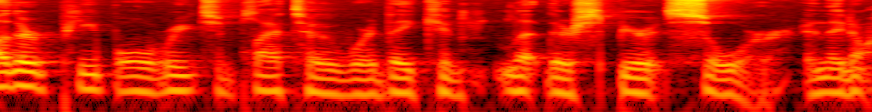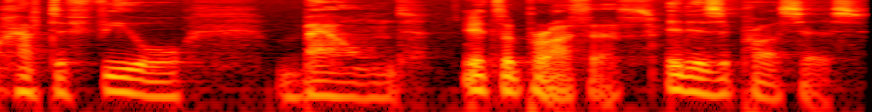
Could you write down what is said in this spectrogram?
other people reach a plateau where they can let their spirit soar and they don't have to feel bound. It's a process. It is a process.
